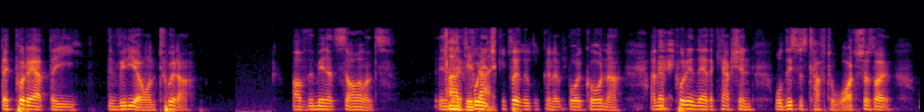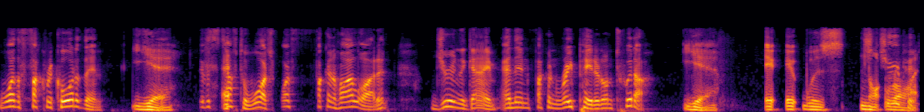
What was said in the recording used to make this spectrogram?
They put out the the video on Twitter of the minute silence in Oh, their footage, they? completely looking at Boyd Cordner, and they put in there the caption, "Well, this was tough to watch." So I was like, "Why the fuck record it then? Yeah If it's tough to watch, why fucking highlight it during the game and then fucking repeat it on Twitter?" yeah it it was not Stupid. right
